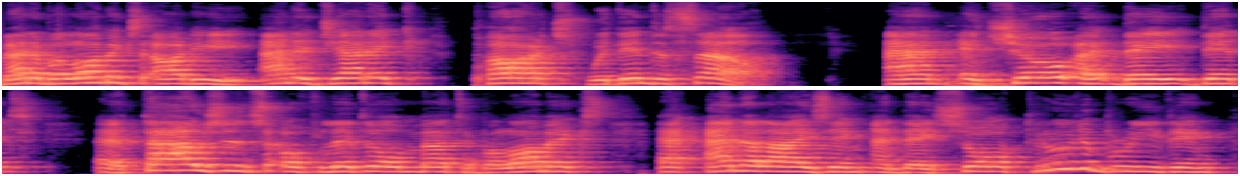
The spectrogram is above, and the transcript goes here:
Metabolomics are the energetic parts within the cell. And it show uh, they did uh, thousands of little metabolomics uh, analyzing, and they saw through the breathing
